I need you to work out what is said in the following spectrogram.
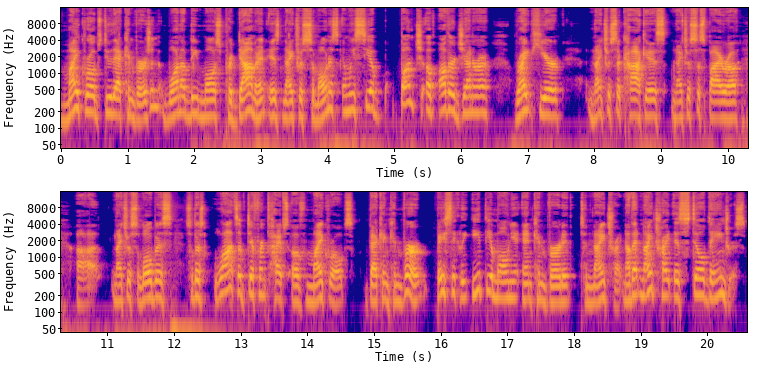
Microbes do that conversion. One of the most predominant is Nitrosomonas, and we see a bunch of other genera right here Nitrosococcus, Nitrosospira, uh, Nitrosolobus. So there's lots of different types of microbes that can convert, basically eat the ammonia and convert it to nitrite. Now that nitrite is still dangerous.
